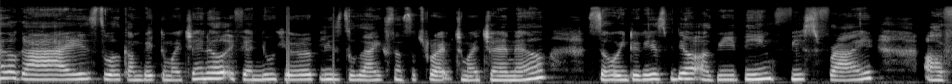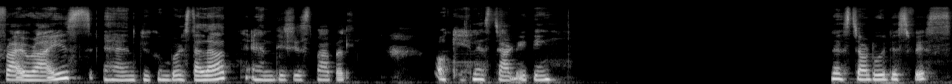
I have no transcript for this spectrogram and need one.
Hello guys, welcome back to my channel. If you're new here, please do like and subscribe to my channel. So in today's video, I'll be eating fish fry, uh, fried rice and cucumber salad. And this is Papat. Okay, let's start eating. Let's start with this fish.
